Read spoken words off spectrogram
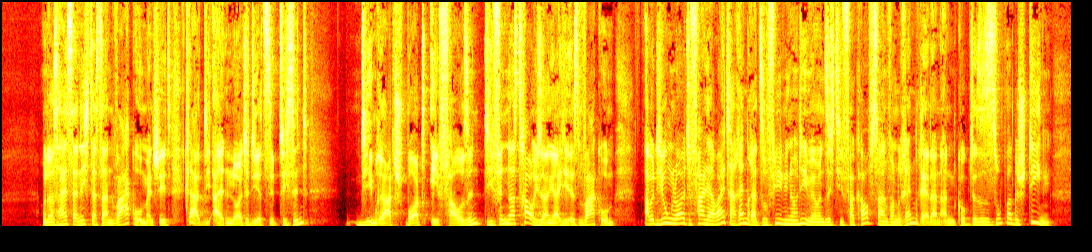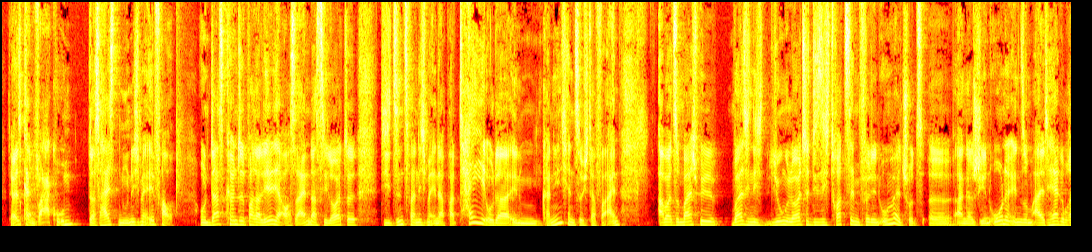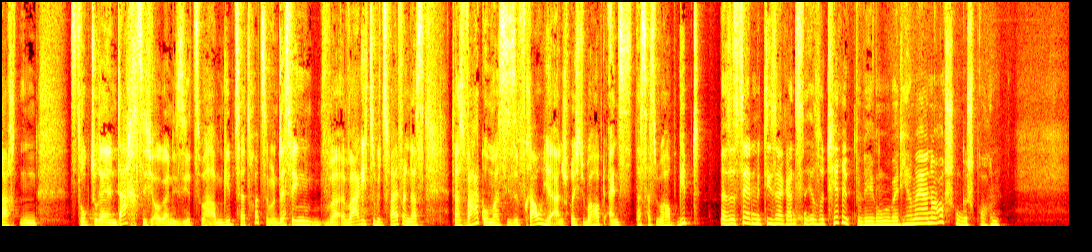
Und das heißt ja nicht, dass da ein Vakuum entsteht. Klar, die alten Leute, die jetzt 70 sind, die im Radsport e.V. sind, die finden das traurig, sagen, ja, hier ist ein Vakuum. Aber die jungen Leute fahren ja weiter Rennrad, so viel wie noch nie. Wenn man sich die Verkaufszahlen von Rennrädern anguckt, das ist super gestiegen. Da ist kein Vakuum, das heißt nur nicht mehr e.V. Und das könnte parallel ja auch sein, dass die Leute, die sind zwar nicht mehr in der Partei oder im Kaninchenzüchterverein, aber zum Beispiel, weiß ich nicht, junge Leute, die sich trotzdem für den Umweltschutz äh, engagieren, ohne in so einem althergebrachten strukturellen Dach sich organisiert zu haben, gibt's ja trotzdem. Und deswegen wage ich zu bezweifeln, dass das Vakuum, was diese Frau hier anspricht, überhaupt eins, dass das überhaupt gibt. Was ist denn mit dieser ganzen Esoterikbewegung? Über die haben wir ja noch auch schon gesprochen.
